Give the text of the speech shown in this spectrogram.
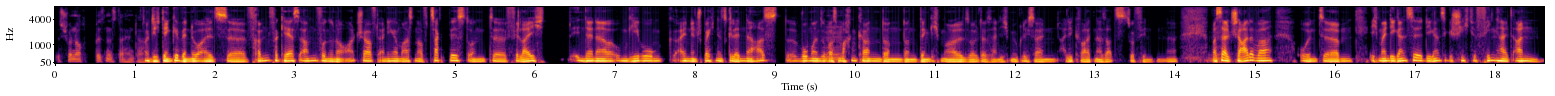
ist schon noch Business dahinter. Und ich denke, wenn du als äh, Fremdenverkehrsamt von so einer Ortschaft einigermaßen auf Zack bist und äh, vielleicht in deiner Umgebung ein entsprechendes Gelände hast, äh, wo man sowas Mhm. machen kann, dann, dann denke ich mal, sollte es eigentlich möglich sein, einen adäquaten Ersatz zu finden. Ne? Was Mhm. halt schade war, und ähm, ich meine, die ganze, die ganze Geschichte fing halt an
